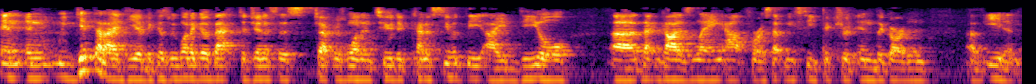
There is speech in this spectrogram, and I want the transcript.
And, and we get that idea because we want to go back to Genesis chapters 1 and 2 to kind of see what the ideal uh, that God is laying out for us that we see pictured in the Garden of Eden.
